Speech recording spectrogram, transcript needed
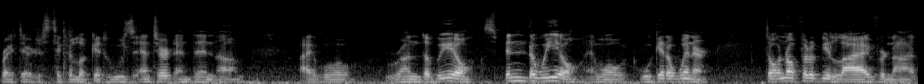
right there, just take a look at who's entered, and then um, I will run the wheel, spin the wheel, and we'll we'll get a winner. Don't know if it'll be live or not.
